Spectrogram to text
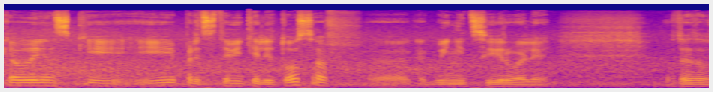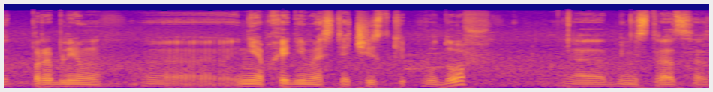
Ковыринский, и представители ТОСов э, как бы инициировали вот эту проблему э, необходимости очистки прудов. Администрация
